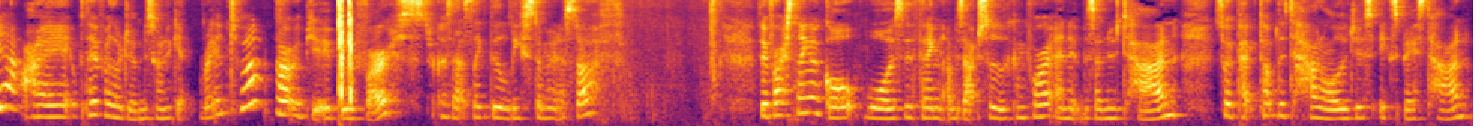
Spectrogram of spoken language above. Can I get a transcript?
yeah, I without further ado, I'm just going to get right into it. Start with Beauty Bay first because that's like the least amount of stuff. The first thing I got was the thing I was actually looking for and it was a new tan. So I picked up the Tanologist Express Tan.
